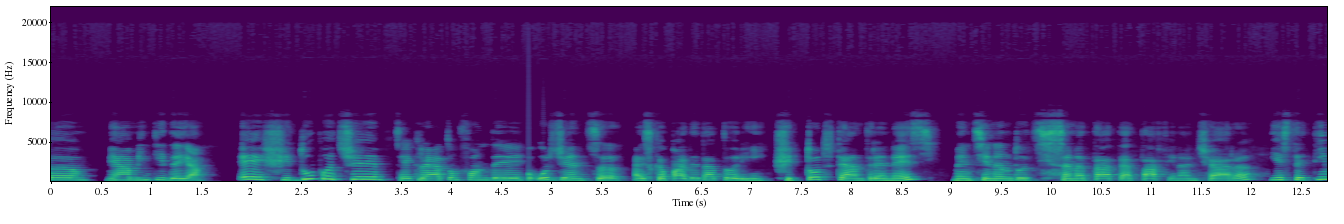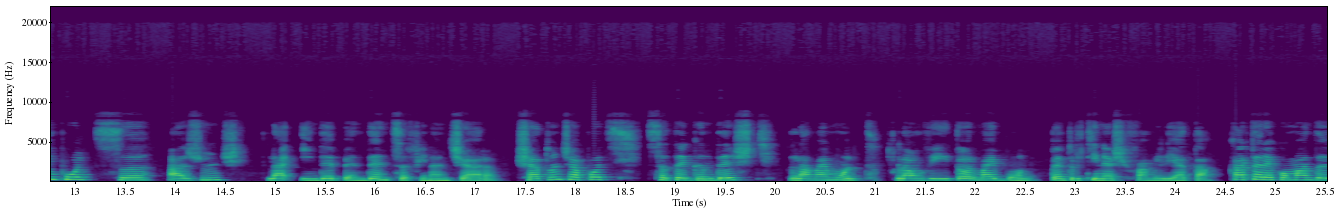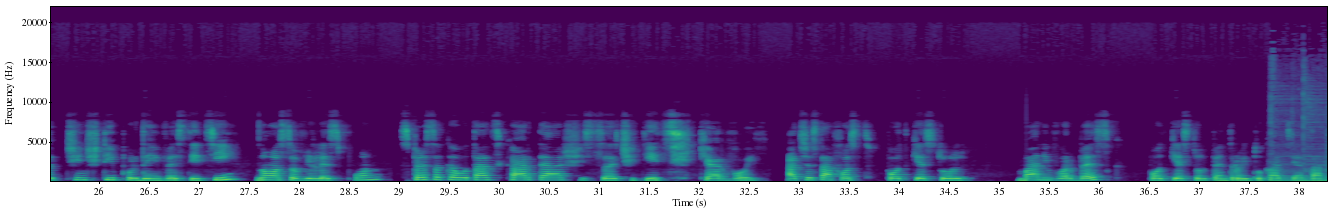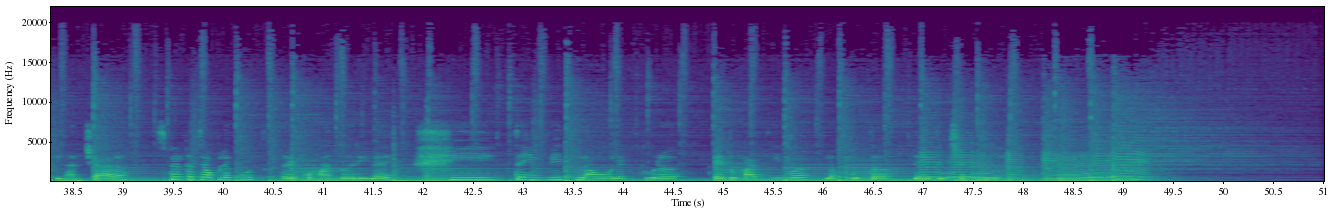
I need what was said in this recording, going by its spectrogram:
mi-a amintit de ea. E, și după ce ți-ai creat un fond de urgență, ai scăpat de datorii și tot te antrenezi, menținându-ți sănătatea ta financiară, este timpul să ajungi la independență financiară. Și atunci poți să te gândești la mai mult, la un viitor mai bun pentru tine și familia ta. Cartea recomandă 5 tipuri de investiții, nu o să vi le spun, sper să căutați cartea și să citiți chiar voi. Acesta a fost podcastul Banii vorbesc, podcastul pentru educația ta financiară. Sper că ți-au plăcut recomandările și te invit la o lectură educativă plăcută de decembrie.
